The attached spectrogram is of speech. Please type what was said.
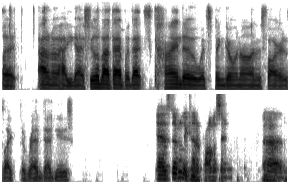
But I don't know how you guys feel about that, but that's kind of what's been going on as far as like the Red Dead news. Yeah, it's definitely kind of promising um,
